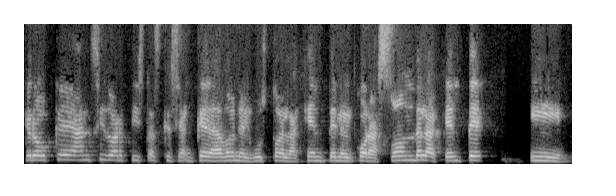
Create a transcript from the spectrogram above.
creo que han sido artistas que se han quedado en el gusto de la gente, en el corazón de la gente y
